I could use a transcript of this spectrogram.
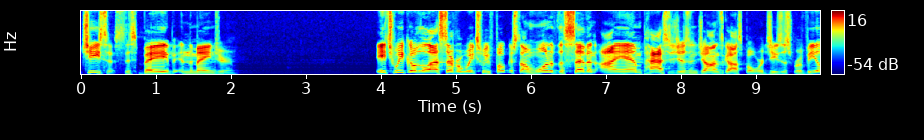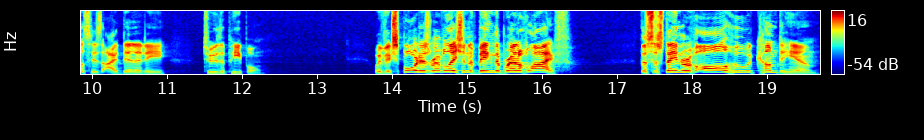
Jesus, this babe in the manger? Each week over the last several weeks, we've focused on one of the seven I am passages in John's Gospel where Jesus reveals his identity to the people. We've explored his revelation of being the bread of life, the sustainer of all who would come to him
